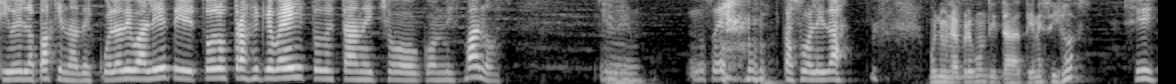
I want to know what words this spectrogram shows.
y veis la página de Escuela de Ballet, y todos los trajes que veis, todos están hechos con mis manos. Qué bien. Mm, No sé, casualidad. Bueno, una preguntita, ¿tienes hijos? Sí,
